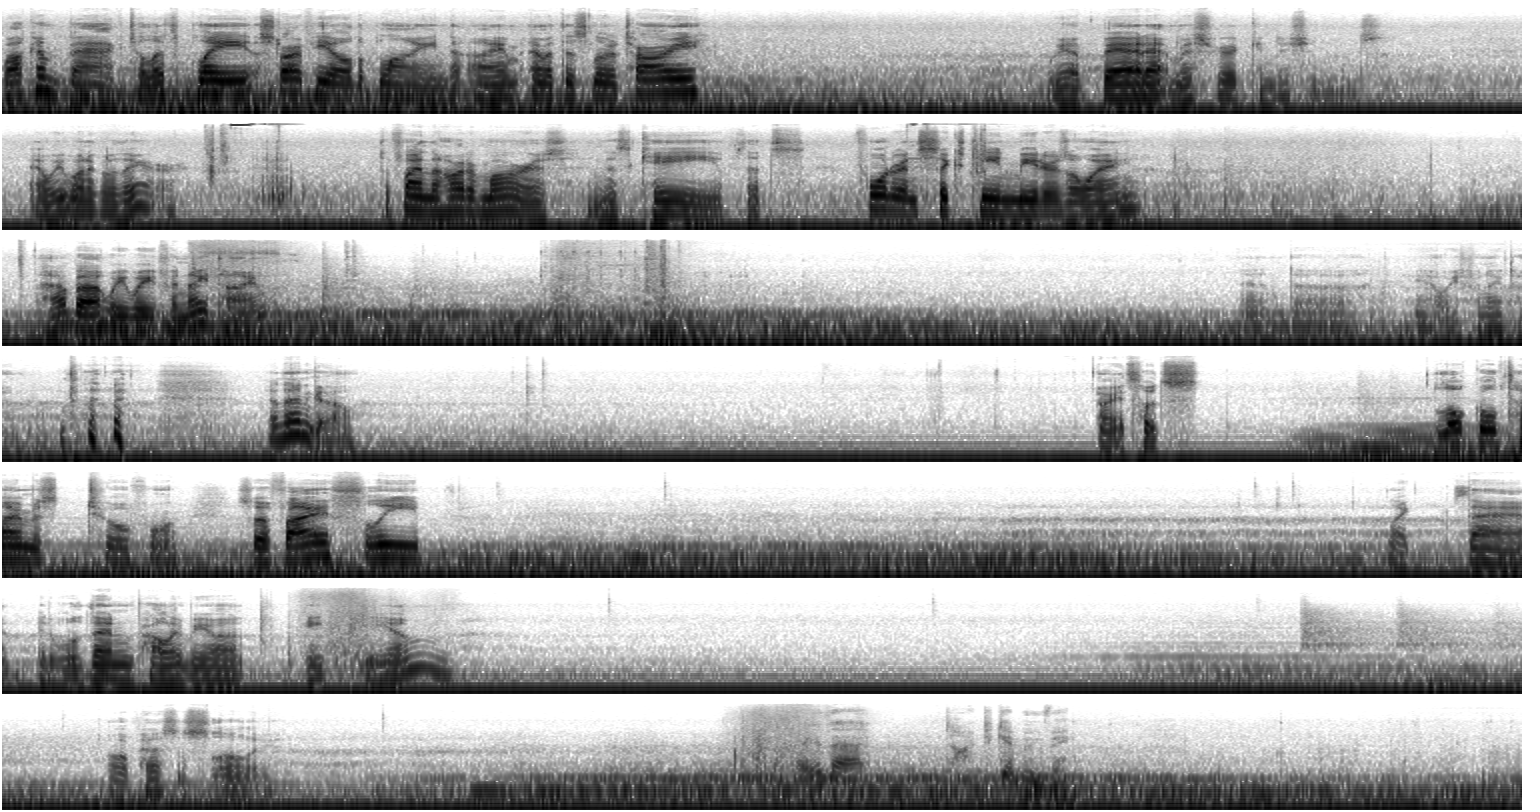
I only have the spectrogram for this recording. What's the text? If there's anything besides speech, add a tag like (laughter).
Welcome back to Let's Play Starfield Blind. I'm Amethyst Lunitari. We have bad atmospheric conditions. And we want to go there. To find the heart of Mars in this cave that's 416 meters away. How about we wait for nighttime? And, uh, yeah, wait for nighttime. and then go. Alright, so it's local time is 204. So if I sleep like that, it will then probably be on 8 p.m. Oh, it passes slowly. Hey there. Time to get moving.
